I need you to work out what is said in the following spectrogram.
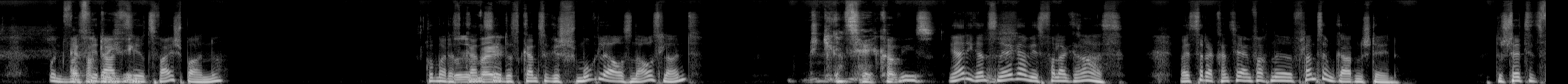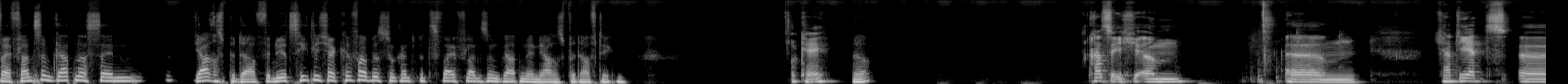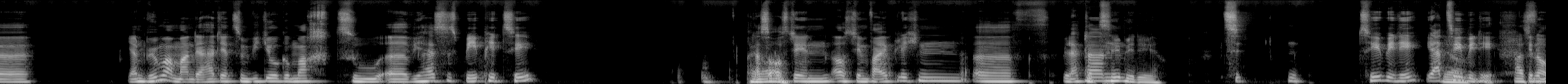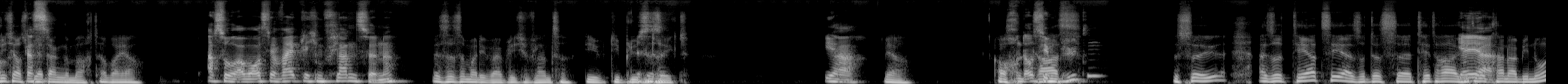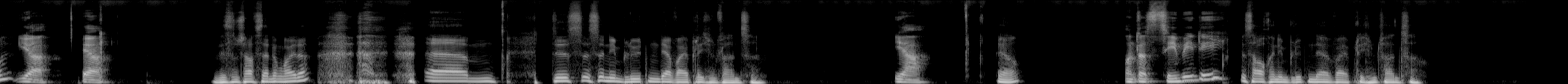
Und was Einfach wir da an durchwinken. CO2 sparen, ne? Guck mal, das Weil- ganze, das ganze Geschmuggle aus dem Ausland. Die ganzen LKWs. Ja, die ganzen LKWs voller Gras. Weißt du, da kannst du ja einfach eine Pflanze im Garten stellen. Du stellst dir zwei Pflanzen im Garten, hast deinen Jahresbedarf. Wenn du jetzt täglicher Kiffer bist, du kannst mit zwei Pflanzen im Garten deinen Jahresbedarf decken. Okay. Ja. Krass, ich, ähm, ähm, ich hatte jetzt, äh, Jan Böhmermann, der hat jetzt ein Video gemacht zu, äh, wie heißt es, BPC? Keine Ahnung. aus den, aus den weiblichen äh, Blättern. CBD. C CBD? Ja, Ja. CBD. Hast Genau, du nicht aus das- Blättern gemacht, aber ja. Ach so, aber aus der weiblichen Pflanze, ne? Es ist immer die weibliche Pflanze, die die Blüten trägt. Ja. Ja. Auch Und aus Gras. den Blüten? Ist, äh, also THC, also das äh, Tetrahydrocannabinol, Ja, ja. Wissenschaftssendung heute, ähm, das ist in den Blüten der weiblichen Pflanze. Ja. Ja. Und das CBD? Ist auch in den Blüten der weiblichen Pflanze.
